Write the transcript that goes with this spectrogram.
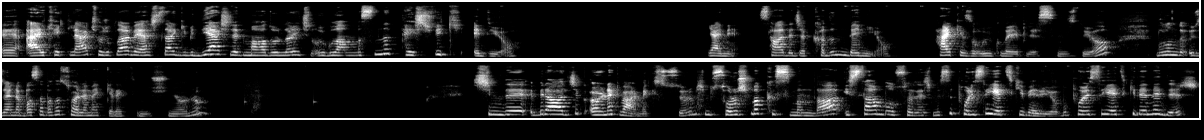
e, erkekler, çocuklar ve yaşlılar gibi diğer şiddet mağdurları için uygulanmasını teşvik ediyor. Yani sadece kadın demiyor herkese uygulayabilirsiniz diyor. Bunun da üzerine basa basa söylemek gerektiğini düşünüyorum. Şimdi birazcık örnek vermek istiyorum. Şimdi soruşma kısmında İstanbul Sözleşmesi polise yetki veriyor. Bu polise yetki de nedir?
